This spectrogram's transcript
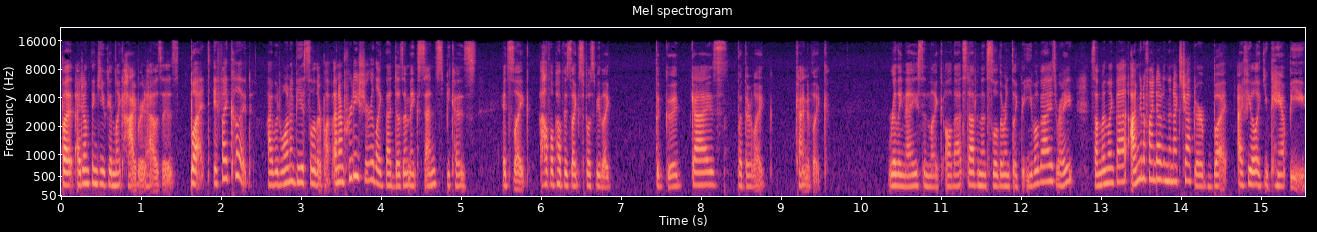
But I don't think you can like hybrid houses. But if I could, I would want to be a Slitherpuff. And I'm pretty sure like that doesn't make sense because it's like Hufflepuff is like supposed to be like the good guys, but they're like kind of like really nice and like all that stuff. And then Slytherin's like the evil guys, right? Something like that. I'm gonna find out in the next chapter, but I feel like you can't be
